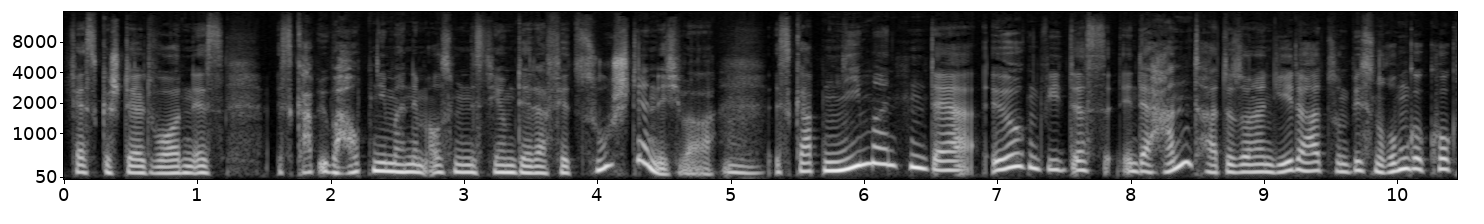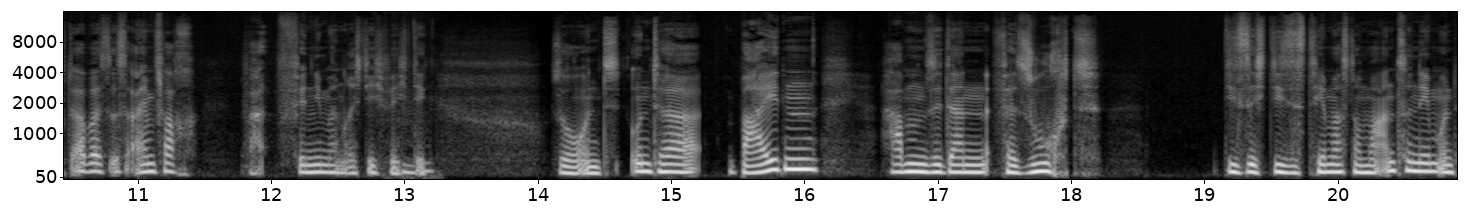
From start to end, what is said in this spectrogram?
festgestellt worden ist, es gab überhaupt niemanden im Außenministerium, der dafür zuständig war. Mhm. Es gab niemanden, der irgendwie das in der Hand hatte, sondern jeder hat so ein bisschen rumgeguckt, aber es ist einfach, war für niemanden richtig wichtig. Mhm. So, und unter beiden haben sie dann versucht, die, sich dieses Themas nochmal anzunehmen. Und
